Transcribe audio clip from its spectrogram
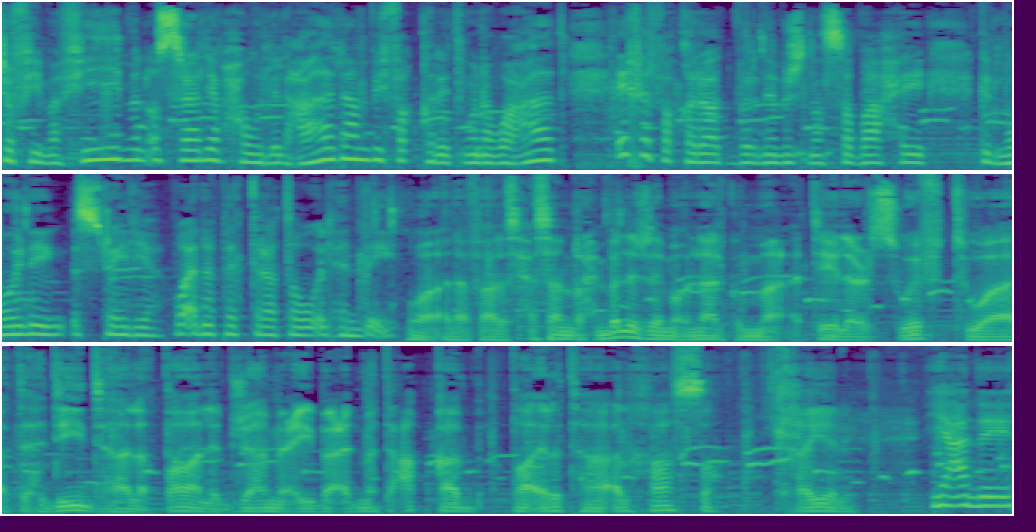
شو في ما في من أستراليا وحول العالم بفقرة منوعات آخر فقرات برنامجنا الصباحي. Good Morning أستراليا وأنا بترا طوق الهندي. وأنا فارس حسن. رح نبلش زي ما قلنا لكم مع تايلر سويفت وتهديدها لطالب جامعي بعد ما تعقب طائرتها الخاصة. تخيلي. يعني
